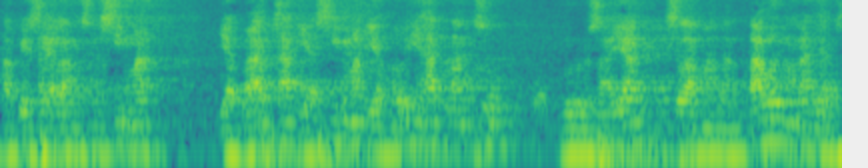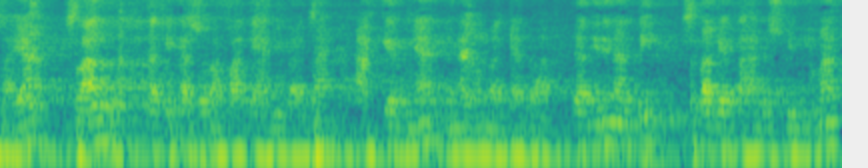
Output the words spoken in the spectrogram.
Tapi saya langsung simak. Ya baca ya simak ya melihat langsung guru saya selama enam tahun mengajar saya selalu ketika surah Fatihah dibaca akhirnya dengan membaca doa. Dan ini nanti sebagai tahadus bin imam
